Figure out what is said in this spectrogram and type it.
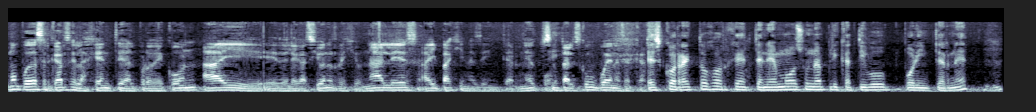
¿Cómo puede acercarse la gente al PRODECON? ¿Hay eh, delegaciones regionales? ¿Hay páginas de internet, portales? Sí. ¿Cómo pueden acercarse? Es correcto, Jorge. Tenemos un aplicativo por internet. Uh -huh.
